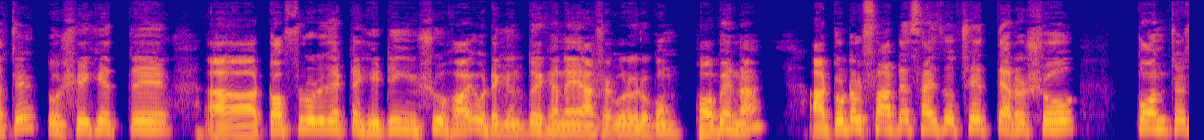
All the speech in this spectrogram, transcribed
আছে। তো সেই ক্ষেত্রে টপ ফ্লোরে যে একটা হিটিং ইস্যু হয়, ওটা কিন্তু এখানে আশা করি এরকম হবে না। আর টোটাল ফ্ল্যাটের সাইজ হচ্ছে তেরোশো পঞ্চাশ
